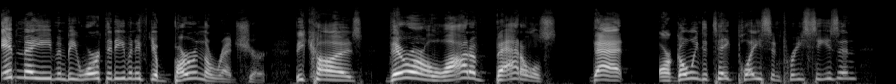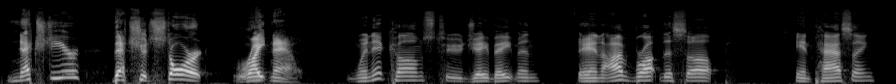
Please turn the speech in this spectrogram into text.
It may even be worth it even if you burn the red shirt because there are a lot of battles that are going to take place in preseason next year that should start right now. When it comes to Jay Bateman, and I've brought this up in passing,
